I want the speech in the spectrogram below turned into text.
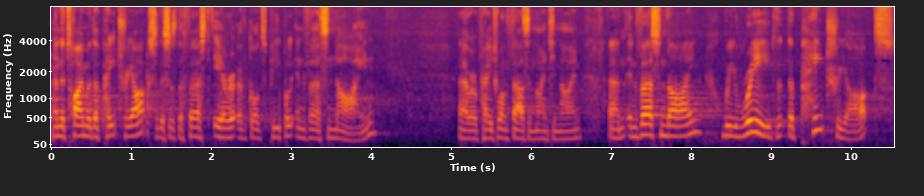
in the time of the patriarchs, so this is the first era of God's people, in verse 9. Uh, we're page 1099. Um, in verse 9, we read that the patriarchs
